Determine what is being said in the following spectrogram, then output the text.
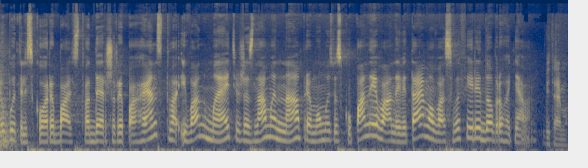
любительського рибальства Держрибагентства Іван Медь вже з нами на прямому зв'язку. Пане Іване, вітаємо вас в ефірі. Доброго дня вам. Вітаємо.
